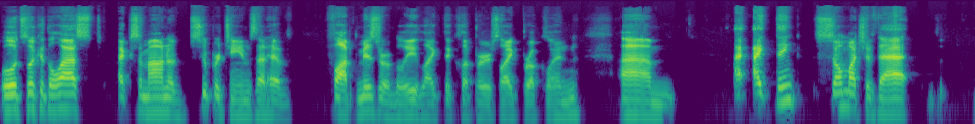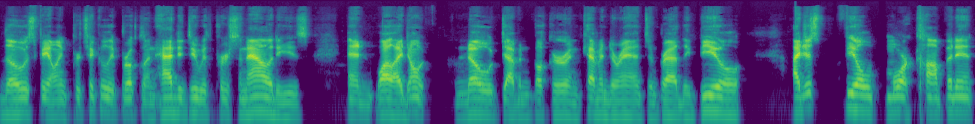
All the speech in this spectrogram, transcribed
well let's look at the last x amount of super teams that have flopped miserably, like the Clippers, like Brooklyn. Um, I, I think so much of that, those failing, particularly Brooklyn, had to do with personalities. And while I don't know Devin Booker and Kevin Durant and Bradley Beal, I just feel more confident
